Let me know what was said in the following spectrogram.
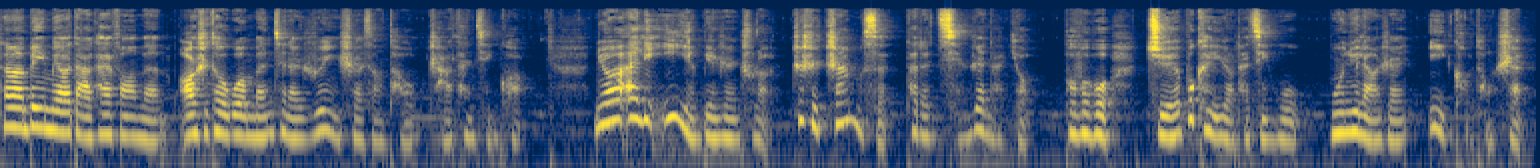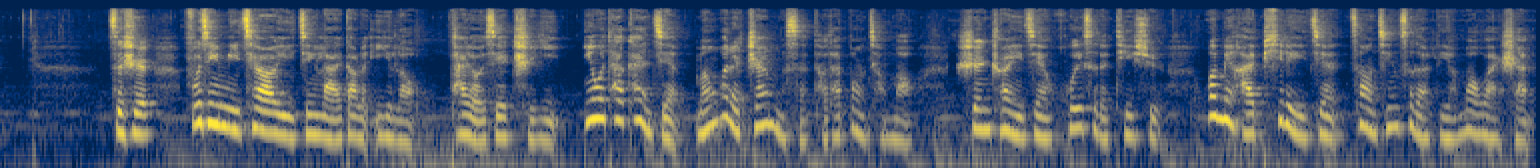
他们并没有打开房门，而是透过门前的 Ring 摄像头查探情况。女儿艾丽一眼便认出了这是詹姆斯，她的前任男友。不不不，绝不可以让他进屋！母女两人异口同声。此时，父亲米切尔已经来到了一楼，他有些迟疑，因为他看见门外的詹姆斯头戴棒球帽，身穿一件灰色的 T 恤，外面还披了一件藏青色的连帽外衫。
